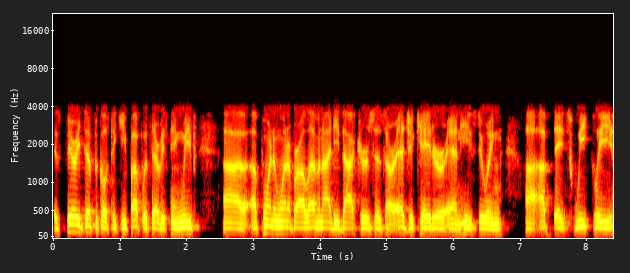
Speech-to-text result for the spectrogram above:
It's very difficult to keep up with everything. We've appointed one of our 11 ID doctors as our educator, and he's doing uh, updates weekly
